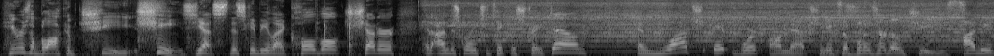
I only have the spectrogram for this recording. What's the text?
here's a block of cheese. Cheese, yes. This could be like Cabot, cheddar, and I'm just going to take this straight down and watch it work on that cheese. It's a Blizzard O cheese. I mean,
